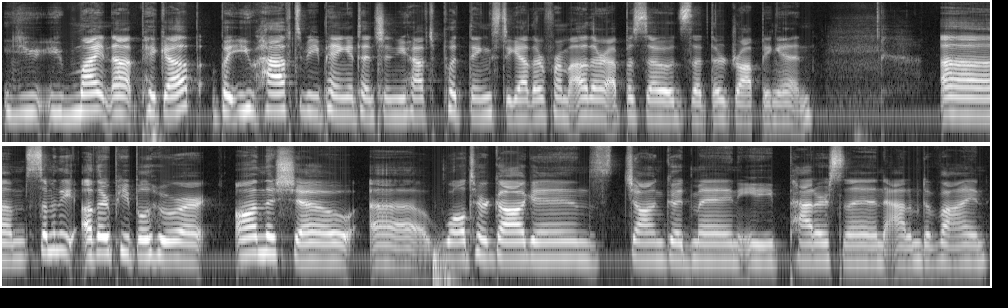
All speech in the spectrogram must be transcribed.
you you might not pick up, but you have to be paying attention. You have to put things together from other episodes that they're dropping in. Um, some of the other people who are on the show, uh, Walton Goggins, John Goodman, Edi Patterson, Adam Devine,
